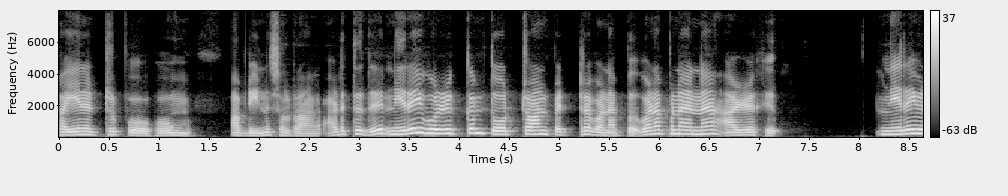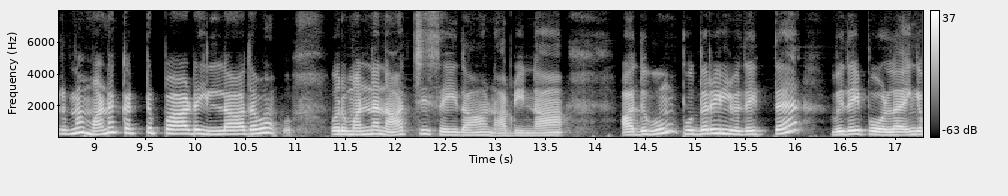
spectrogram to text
பயனற்று போகும் அப்படின்னு சொல்கிறாங்க அடுத்தது நிறைவொழுக்கம் தோற்றான் பெற்ற வனப்பு. வனப்புனா என்ன? அழகு. நிறைவேறும்னா மனக்கட்டுப்பாடு இல்லாதவன் ஒரு மன்னன் ஆட்சி செய்தான் அப்படின்னா அதுவும் புதரில் விதைத்த விதை போல். இங்கே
